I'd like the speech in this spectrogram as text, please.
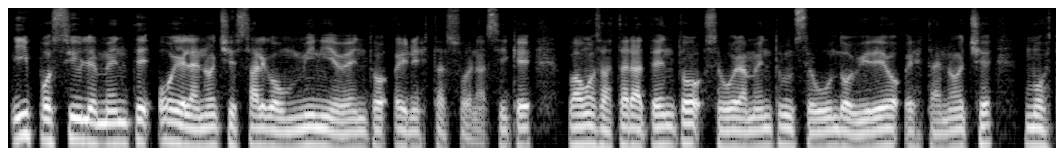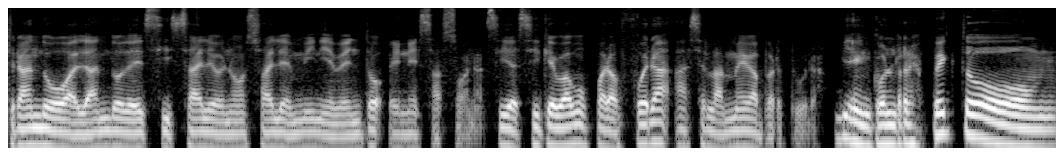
Y posiblemente hoy en la noche salga un mini evento en esta zona. Así que vamos a estar atentos, seguramente un segundo video esta noche mostrando o hablando de si sale o no sale el mini evento en esa zona. ¿sí? Así que vamos para afuera a hacer la mega apertura. Bien, con respecto respecto mm,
